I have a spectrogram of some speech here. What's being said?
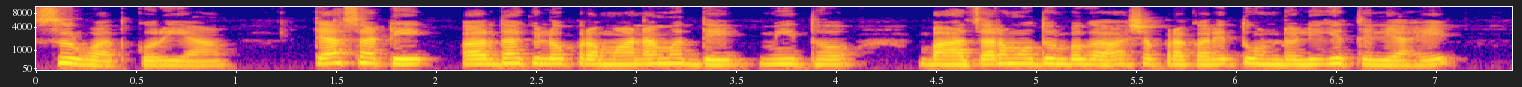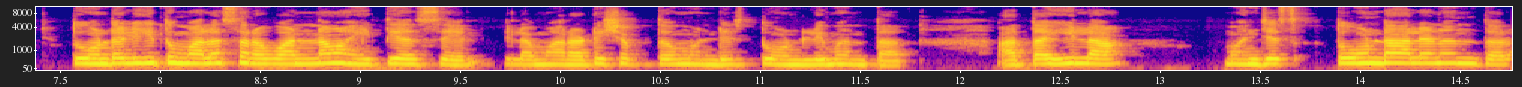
सुरुवात करूया. त्यासाठी अर्धा किलो प्रमाणामध्ये मी इथं बाजारामधून बघा अशा प्रकारे तोंडली घेतलेली आहे. तोंडली ही तुम्हाला सर्वांना माहिती असेल हिला मराठी शब्द म्हणजेच तोंडली म्हणतात. आता हिला म्हणजेच तोंड आल्यानंतर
